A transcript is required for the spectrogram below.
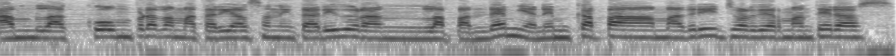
amb la compra de material sanitari durant la pandèmia. Anem cap a Madrid, Jordi Armenteres.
